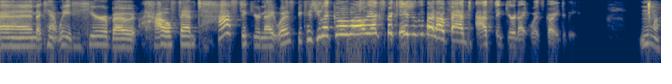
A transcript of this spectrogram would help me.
And I can't wait to hear about how fantastic your night was because you let go of all the expectations about how fantastic your night was going to be. Mwah.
